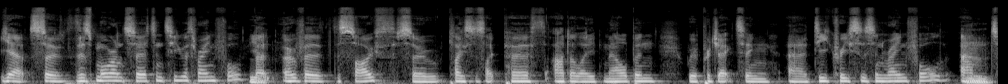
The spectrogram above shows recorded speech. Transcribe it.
Yeah, so there's more uncertainty with rainfall, Yeah. but over the south, so places like Perth, Adelaide, Melbourne, we're projecting uh, decreases in rainfall. And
